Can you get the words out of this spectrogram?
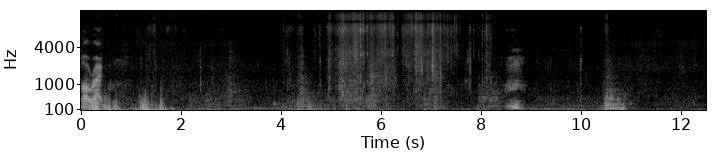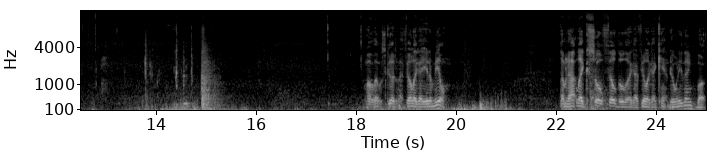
All right. Oh, that was good. I feel like I ate a meal. I'm not like so filled though, like I feel like I can't do anything, but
